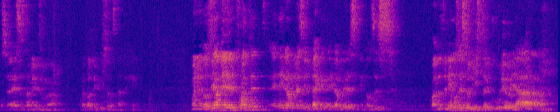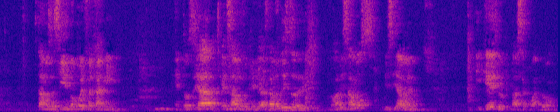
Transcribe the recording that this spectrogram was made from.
O sea, eso también es una, una parte que usa bastante gente. Bueno, entonces ya hablé del frontend en AWS y el backend en AWS. Entonces, cuando teníamos esto listo en julio, ya estamos así, no puede faltar ni. Entonces ya pensamos, ok, ya estamos listos, nos avisamos y decía, bueno, ¿y qué es lo que pasa cuando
